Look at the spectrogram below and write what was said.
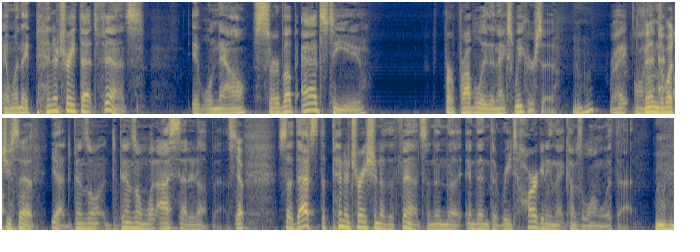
And when they penetrate that fence, it will now serve up ads to you for probably the next week or so. Right? On the depends on app- what you set. yeah, depends on depends on what I set it up as. Yep. So that's the penetration of the fence, and then the and then the retargeting that comes along with that. Mm-hmm.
